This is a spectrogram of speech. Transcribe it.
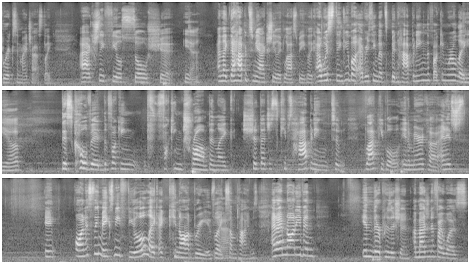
bricks in my chest. Like I actually feel so shit. Yeah. And like that happened to me actually like last week. Like I was thinking about everything that's been happening in the fucking world, like Yep. this COVID, the fucking fucking Trump and like shit that just keeps happening to black people in America and it's just it honestly makes me feel like I cannot breathe like Yeah. sometimes. And I'm not even in their position. Imagine if I was.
